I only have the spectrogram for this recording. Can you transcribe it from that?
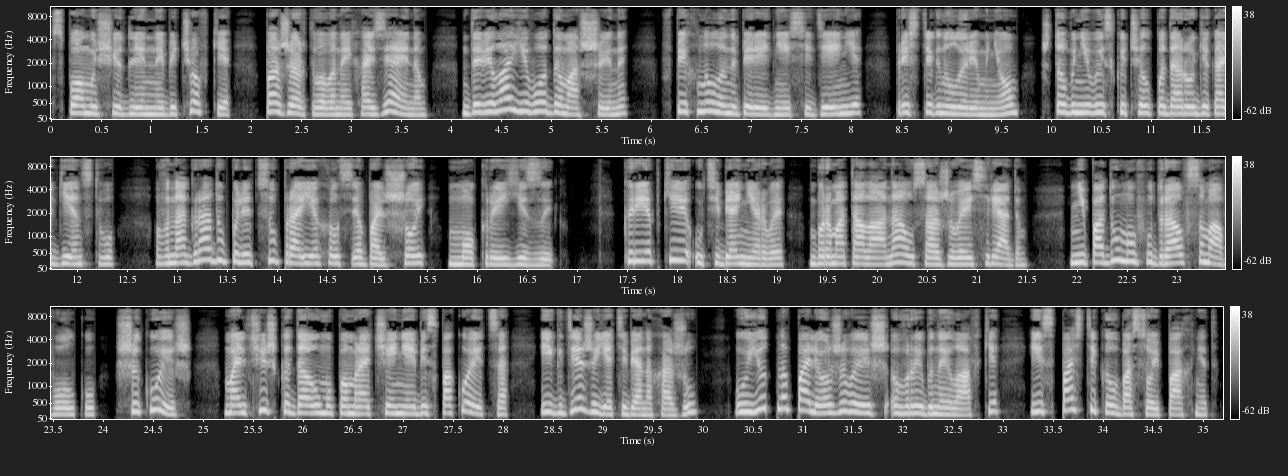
С помощью длинной бечевки, пожертвованной хозяином, довела его до машины, впихнула на переднее сиденье, пристегнула ремнем, чтобы не выскочил по дороге к агентству, в награду по лицу проехался большой мокрый язык. «Крепкие у тебя нервы», — бормотала она, усаживаясь рядом. Не подумав, удрал в самоволку. «Шикуешь? Мальчишка до ума помрачения беспокоится. И где же я тебя нахожу? Уютно полеживаешь в рыбной лавке, и с пасти колбасой пахнет».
